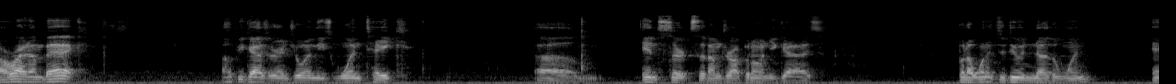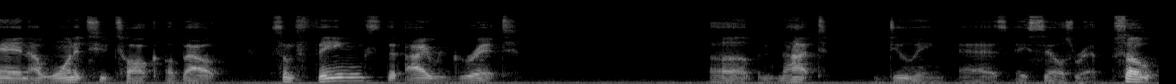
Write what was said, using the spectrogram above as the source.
All right, I'm back. I hope you guys are enjoying these one take um, inserts that I'm dropping on you guys. But I wanted to do another one, and I wanted to talk about some things that I regret uh, not doing as a sales rep. So,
